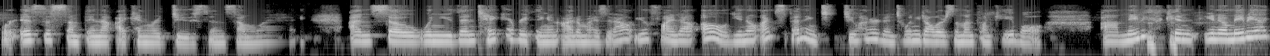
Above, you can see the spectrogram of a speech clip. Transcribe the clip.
Or is this something that I can reduce in some way? And so when you then take everything and itemize it out, you'll find out, oh, you know, I'm spending $220 a month on cable um, maybe I can, you know, maybe I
